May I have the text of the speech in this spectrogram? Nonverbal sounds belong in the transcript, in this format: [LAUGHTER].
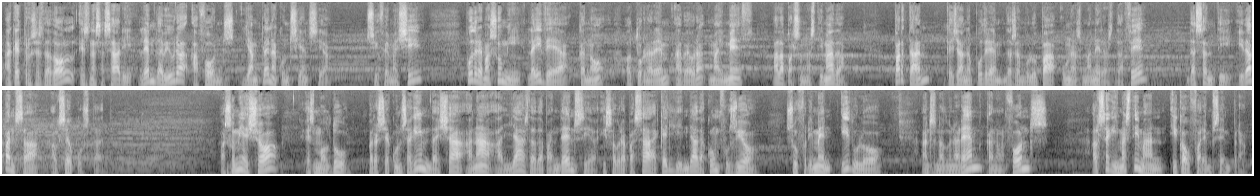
Aquest procés de dol és necessari, l'hem de viure a fons i en plena consciència. Si ho fem així, podrem assumir la idea que no el tornarem a veure mai més a la persona estimada. Per tant, que ja no podrem desenvolupar unes maneres de fer, de sentir i de pensar al seu costat. Assumir això és molt dur, però si aconseguim deixar anar el llaç de dependència i sobrepassar aquest llindar de confusió, sofriment i dolor, ens n'adonarem que, en el fons, el seguim estimant i que ho farem sempre.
